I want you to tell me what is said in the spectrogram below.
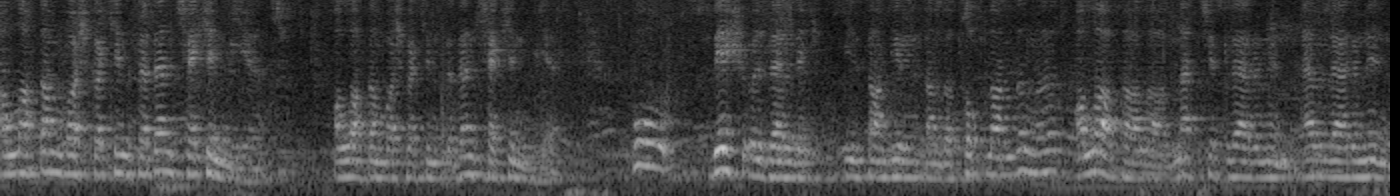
Allah'tan başka kimseden çekinmeye. Allah'tan başka kimseden çekinmeye. Bu beş özellik insan bir insanda toplandı mı Allah Teala mescitlerinin, evlerinin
